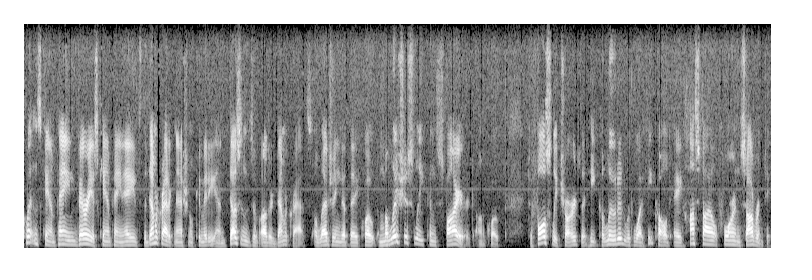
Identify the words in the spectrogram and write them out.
Clinton's campaign, various campaign aides, the Democratic National Committee, and dozens of other Democrats, alleging that they, quote, maliciously conspired, unquote, to falsely charge that he colluded with what he called a hostile foreign sovereignty.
